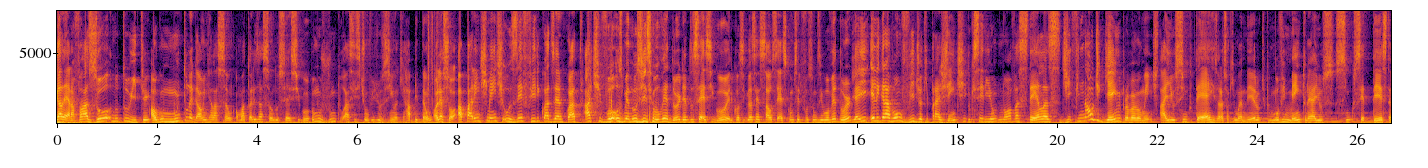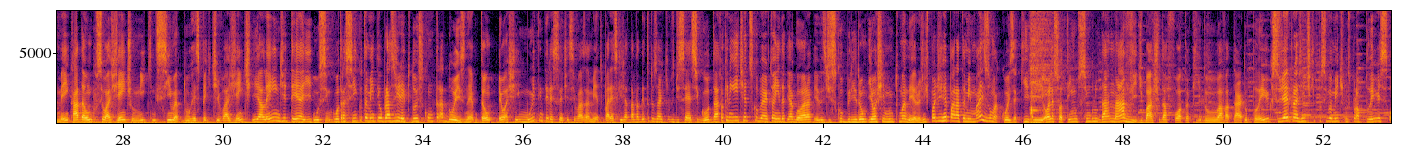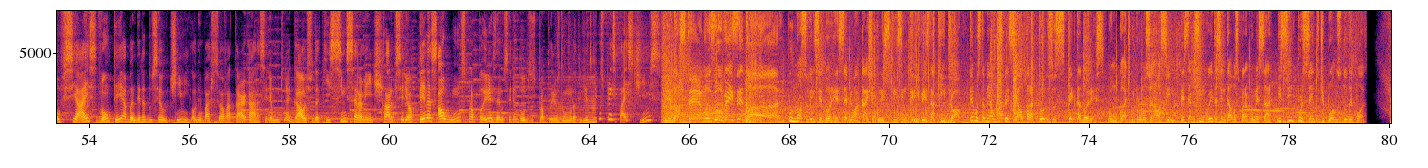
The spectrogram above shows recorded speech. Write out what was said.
Galera, vazou no Twitter algo muito legal em relação a uma atualização do CSGO. Vamos junto assistir um videozinho aqui rapidão. Olha só, aparentemente o Zephyr 404 ativou os menus de desenvolvedor dentro do CSGO. Ele conseguiu acessar o CS como se ele fosse um desenvolvedor. E aí ele gravou um vídeo aqui pra gente do que seriam novas telas de final de game, provavelmente. Aí os 5 TRs, olha só que maneiro, tipo em movimento, né? Aí os 5 CTs também, cada um com seu agente, o um nick em cima do respectivo respectivo agente. E além de ter aí o 5 contra 5, também tem o braço direito 2 contra 2, né? Então eu achei muito interessante esse vazamento. Parece que já estava dentro dos arquivos de CSGO, tá? Só que ninguém tinha descoberto ainda. E agora eles descobriram e eu achei muito maneiro. A gente pode reparar também mais uma coisa aqui. E olha só, tem o símbolo da nave debaixo da foto aqui do avatar do player. Que sugere pra gente que possivelmente os pro players oficiais vão ter a bandeira do seu time logo embaixo do seu avatar. Cara, seria muito legal isso daqui, sinceramente. Claro que seriam apenas alguns pro players, né? Não seriam todos os pro players do mundo, acredito. E os principais times. E nós temos o vencedor! O nosso vencedor recebe uma caixa com skins incríveis da Keydrop. Temos também algo especial para todos os espectadores. Com um código promocional acima, recebe 50 centavos para começar e 5% de bônus do depósito.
